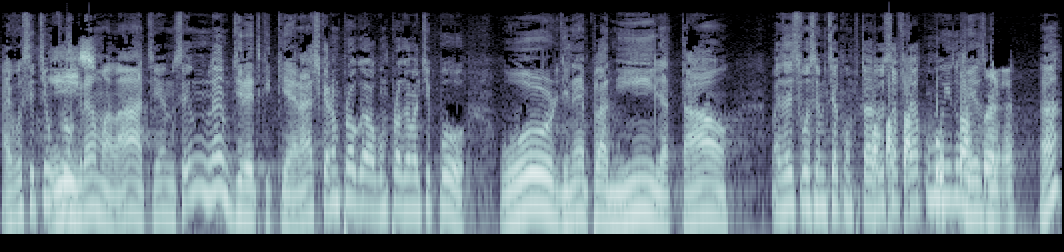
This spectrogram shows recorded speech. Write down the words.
Aí você tinha um Isso. programa lá, tinha, não sei, não lembro direito o que, que era. Acho que era um programa, algum programa tipo Word, né? Planilha tal. Mas aí se você não tinha computador, só ficava com ruído mesmo. né? Hã?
